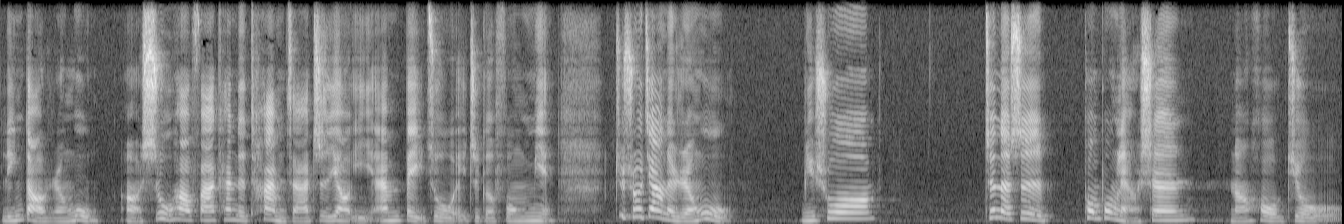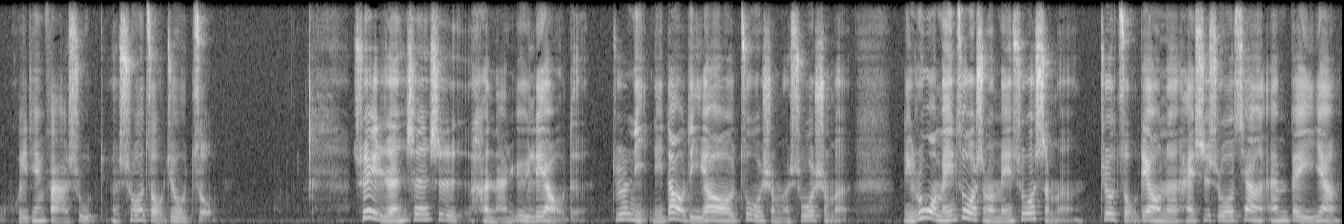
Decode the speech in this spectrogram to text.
领导人物啊，十五号发刊的《Time》杂志要以安倍作为这个封面，就说这样的人物，你说真的是碰碰两声。然后就回天乏术，说走就走。所以人生是很难预料的，就是你你到底要做什么说什么？你如果没做什么没说什么就走掉呢？还是说像安倍一样，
